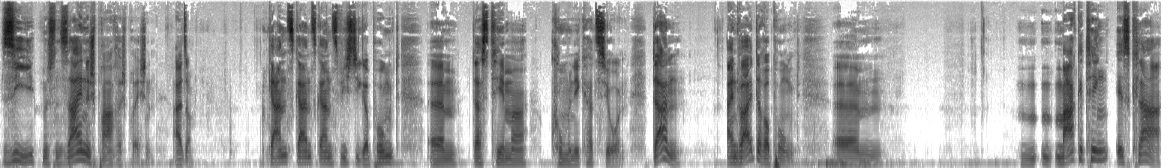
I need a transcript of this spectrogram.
sie müssen seine Sprache sprechen. Also, ganz, ganz, ganz wichtiger Punkt, ähm, das Thema Kommunikation. Dann ein weiterer Punkt. Ähm, Marketing ist klar,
